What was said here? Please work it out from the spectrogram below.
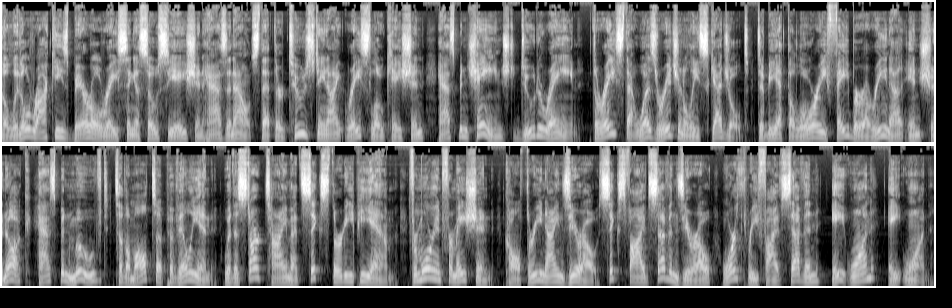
The Little Rockies Barrel Racing Association has announced that their Tuesday night race location has been changed due to rain. The race that was originally scheduled to be at the Lori Faber Arena in Chinook has been moved to the Malta Pavilion with a start time at 6:30 p.m. For more information, call 390-6570 or 357-8181.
